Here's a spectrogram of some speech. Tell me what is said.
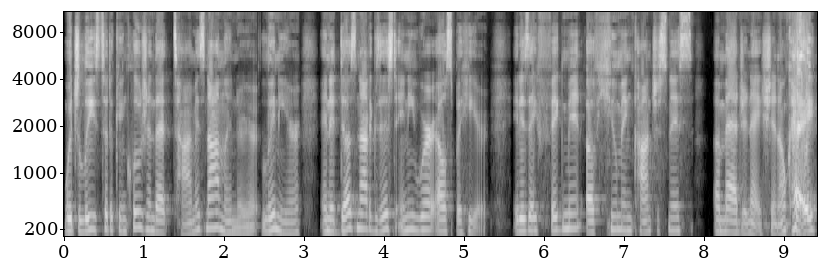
which leads to the conclusion that time is non-linear, linear, and it does not exist anywhere else but here. It is a figment of human consciousness, imagination. Okay,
